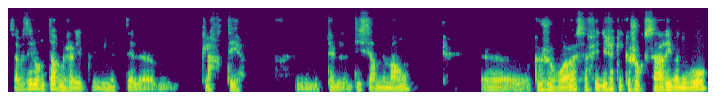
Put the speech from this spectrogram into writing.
ça faisait longtemps que j'avais plus une telle euh, clarté, un tel discernement euh, que je vois. Ça fait déjà quelques jours que ça arrive à nouveau,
